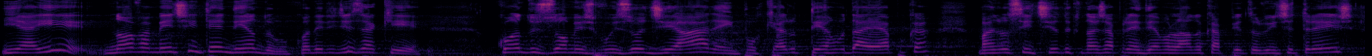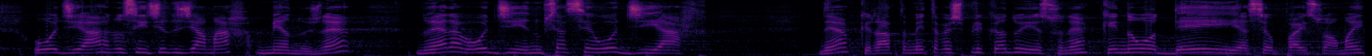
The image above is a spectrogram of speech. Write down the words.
E aí, novamente entendendo, quando ele diz aqui, quando os homens vos odiarem, porque era o termo da época, mas no sentido que nós já aprendemos lá no capítulo 23, o odiar no sentido de amar menos, né? Não era odiar, não precisa ser odiar, né? Porque lá também estava explicando isso, né? Quem não odeia seu pai e sua mãe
